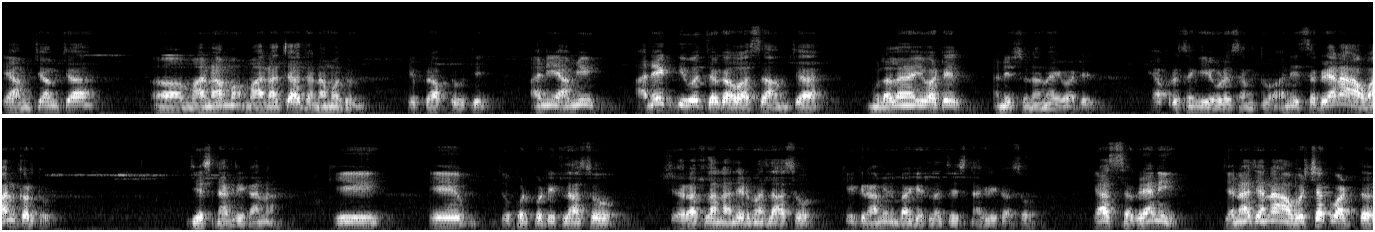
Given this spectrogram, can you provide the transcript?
हे आमच्या आमच्या माना मानाच्या धनामधून हे प्राप्त होतील. आणि आम्ही अनेक दिवस जगावं असं आमच्या मुलालाही वाटेल आणि सुनांनाही वाटेल. ह्या प्रसंगी एवढं सांगतो आणि सगळ्यांना आवाहन करतो ज्येष्ठ नागरिकांना की हे झोपडपट्टीतला असो शहरातला नांदेडमधला असो की ग्रामीण भागातला ज्येष्ठ नागरिक असो ह्या सगळ्यांनी ज्यांना ज्यांना आवश्यक वाटतं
